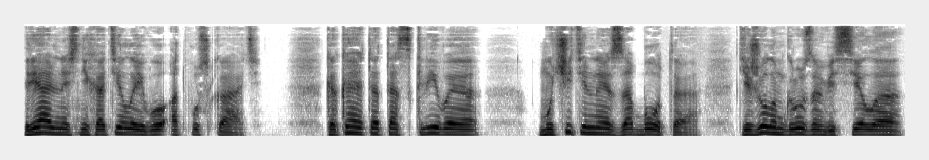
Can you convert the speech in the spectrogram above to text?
Реальность не хотела его отпускать. Какая-то тоскливая Мучительная забота тяжелым грузом висела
